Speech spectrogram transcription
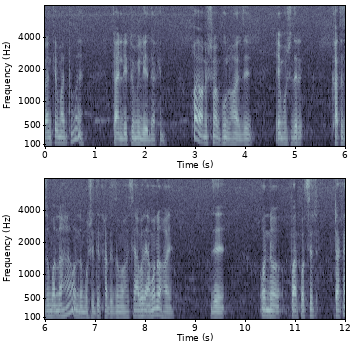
ব্যাংকের মাধ্যমে কাইন্ডলি একটু মিলিয়ে দেখেন। হয় অনেক সময় ভুল হয় যে এই মসজিদের খাতে জমা না হয়, অন্য মসজিদের খাতে জমা হয়েছে। আবার এমনও হয় যে অন্য পারপাসের টাকা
